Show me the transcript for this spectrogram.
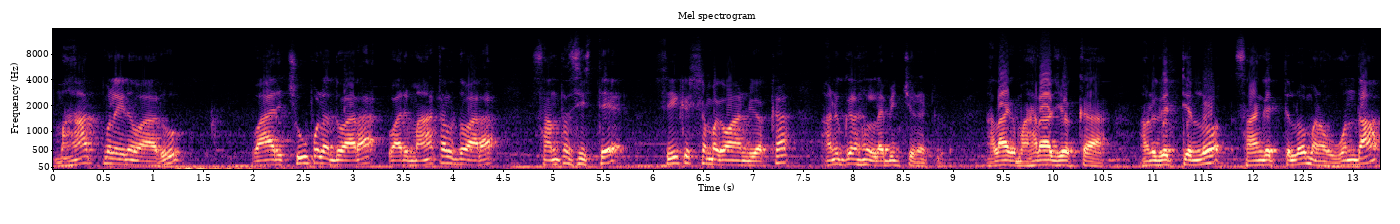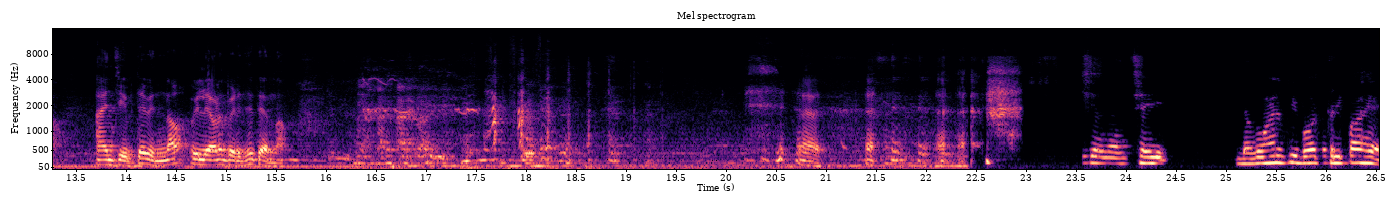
మహాత్ములైన వారు వారి చూపుల ద్వారా వారి మాటల ద్వారా సంతసిస్తే శ్రీకృష్ణ భగవాన్ యొక్క అనుగ్రహం లభించినట్లు. అలాగే మహారాజు యొక్క అనుగత్యంలో సాంగత్యంలో మనం ఉందాం ఆయన చెబితే విందాం వీళ్ళు ఏమైనా పెడితే తిందాం. चाहिए భగవాన్ కి बहुत కృప है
